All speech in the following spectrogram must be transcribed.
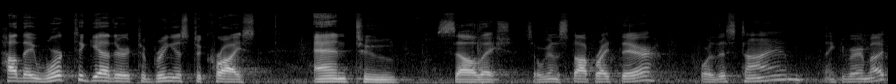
how they work together to bring us to Christ and to salvation. So we're going to stop right there for this time. Thank you very much.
